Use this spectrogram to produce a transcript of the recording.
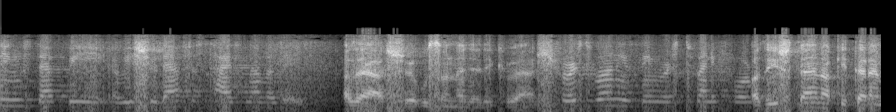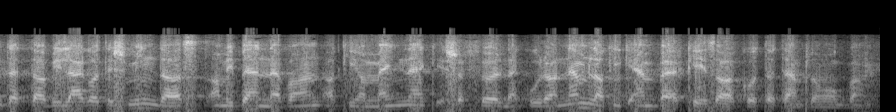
things that we, we should emphasize nowadays. Az első, 24. vers. First one is in verse 24. Az Isten, aki teremtette a világot, és mindazt, ami benne van, aki a mennynek és a földnek ura, nem lakik emberkéz alkott a templomokban.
